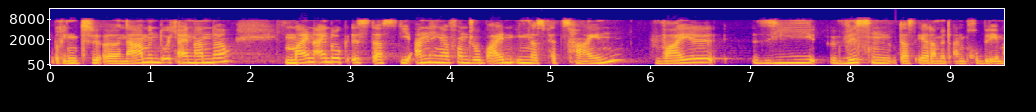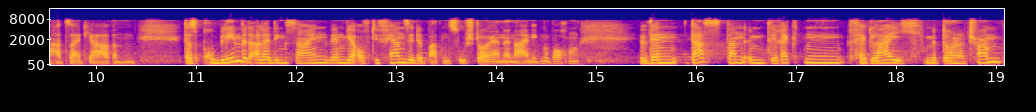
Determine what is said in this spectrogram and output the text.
bringt äh, Namen durcheinander. Mein Eindruck ist, dass die Anhänger von Joe Biden ihm das verzeihen, weil sie wissen, dass er damit ein Problem hat seit Jahren. Das Problem wird allerdings sein, wenn wir auf die Fernsehdebatten zusteuern in einigen Wochen. Wenn das dann im direkten Vergleich mit Donald Trump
